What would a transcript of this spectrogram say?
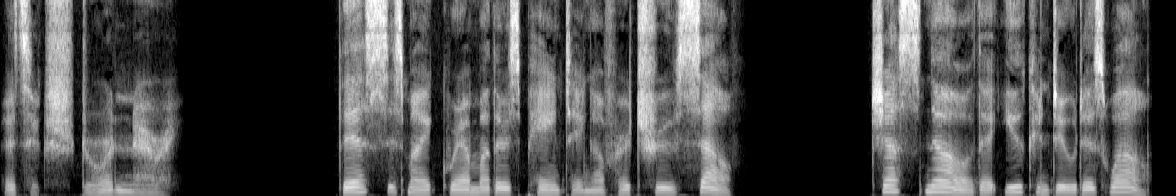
It's extraordinary. This is my grandmother's painting of her true self. Just know that you can do it as well.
